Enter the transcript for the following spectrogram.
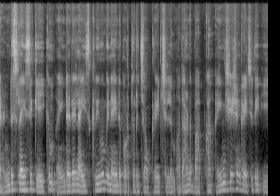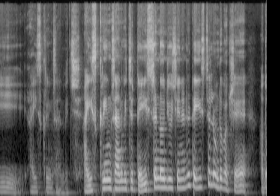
രണ്ട് സ്ലൈസ് കേക്കും അതിന്റെ ഇടയിൽ ഐസ്ക്രീമും പിന്നെ അതിന്റെ പുറത്തൊരു ചോക്ലേറ്റ് ഷെല്ലും. അതാണ് ബാബ്ക്ക. അതിന് ശേഷം കഴിച്ചത് ഈ ice cream sandwich. Ice cream sandwich taste ഉണ്ടോ എന്ന് ചോദിച്ചു കഴിഞ്ഞാൽ ടേസ്റ്റ് എല്ലാം ഉണ്ട്. പക്ഷേ അത്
